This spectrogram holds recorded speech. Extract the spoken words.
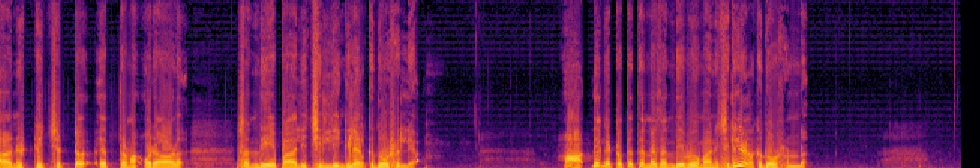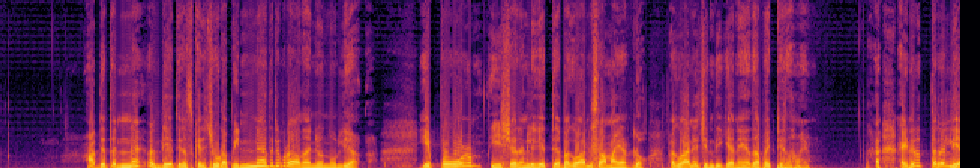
അനുഷ്ഠിച്ചിട്ട് എത്തണ ഒരാൾ സന്ധ്യയെ പാലിച്ചില്ലെങ്കിൽ അയാൾക്ക് ദോഷമില്ല. ആദ്യം ഘട്ടത്തിൽ തന്നെ സന്ധ്യയെ ബഹുമാനിച്ചില്ലെങ്കിൽ അയാൾക്ക് ദോഷമുണ്ട്. ആദ്യം തന്നെ സന്ധ്യയെ തിരസ്കരിച്ചുകൂടാ. പിന്നെ അതിൽ പ്രാധാന്യമൊന്നുമില്ല. എപ്പോഴും ഈശ്വരനിലേക്ക് എത്തിയ ഭഗവാൻ സമയമുണ്ടല്ലോ. ഭഗവാനെ ചിന്തിക്കാൻ ഏതാ പറ്റിയ സമയം? അതിനൊരു ഉത്തരമില്ല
